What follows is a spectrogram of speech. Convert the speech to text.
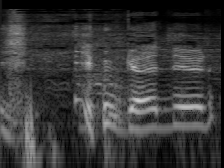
you good, dude?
